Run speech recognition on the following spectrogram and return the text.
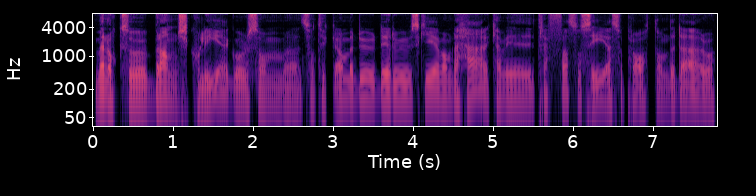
Men också branschkollegor som, eh, som tycker men du, det du skrev om det här, kan vi träffas och ses och prata om det där? Och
